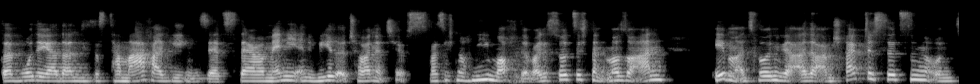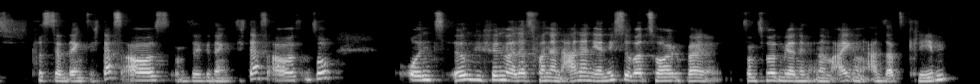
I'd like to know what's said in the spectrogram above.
da wurde ja dann dieses Tamara gegengesetzt, there are many and real alternatives, was ich noch nie mochte, weil es hört sich dann immer so an, eben als würden wir alle am Schreibtisch sitzen und Christian denkt sich das aus und Silke denkt sich das aus und so. Und irgendwie finden wir das von den anderen ja nicht so überzeugend, weil sonst würden wir nicht in einem eigenen Ansatz kleben,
